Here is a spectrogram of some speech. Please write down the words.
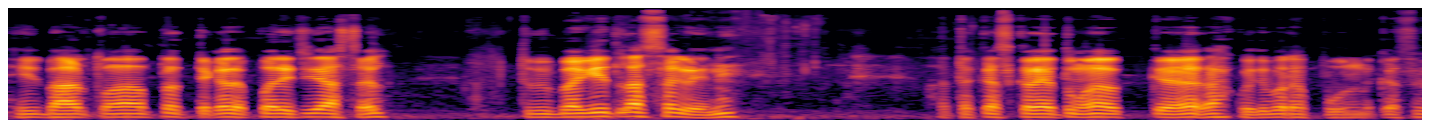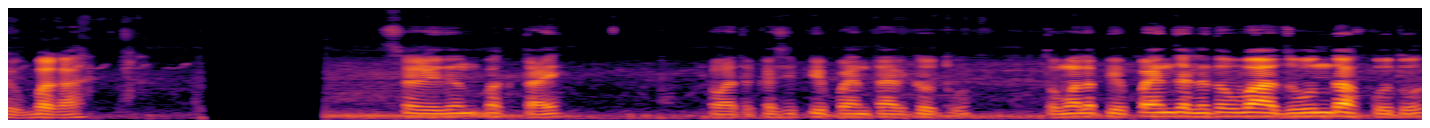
ही भार तुम्हाला प्रत्येकाचा परिचय असेल तुम्ही बघितला सगळ्यांनी. आता कसं करायचं तुम्हाला क- दाखवते बरं पूर्ण कसं बघा. सगळेजण बघताय. तेव्हा आता कशी पिपायन तयार करतो. तुम्हाला पिपायन झालं तर वाजवून दाखवतो.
